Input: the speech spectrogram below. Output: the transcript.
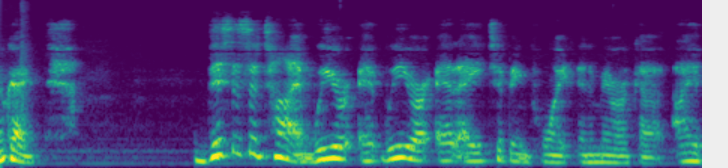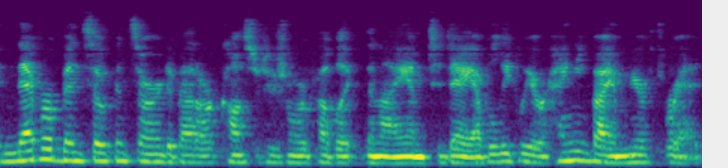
Okay this is a time we are at, we are at a tipping point in America. I have never been so concerned about our constitutional republic than I am today. I believe we are hanging by a mere thread.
